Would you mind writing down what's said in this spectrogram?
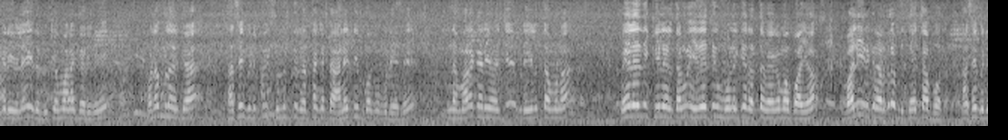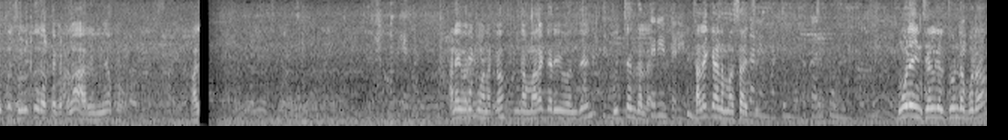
கருவியில் இது முக்கியமான கருவி. உடம்புல இருக்க தசைப்பிடிப்பு சுளுக்கு ரத்தக்கட்டை அனைத்தையும் பார்க்கக்கூடியது இந்த மரக்கறியை வச்சு இப்படி இழுத்தோம்னா மேலேருந்து கீழே இழுத்தோம்னா இதயத்துக்கு மூளைக்கு ரத்தம் வேகமாக பாயும். வலி இருக்கிற இடத்துல இப்படி தேய்ச்சா போதும். தசைப்பிடிப்பு சுளுக்கு ரத்தக்கட்டெல்லாம் அருமையாக போகும். அனைவருக்கும் வணக்கம். இந்த மரக்கருவி வந்து உச்சந்தலை தலைக்கான மசாஜ் மூளையின் செல்கள் தூண்டப்படும்.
